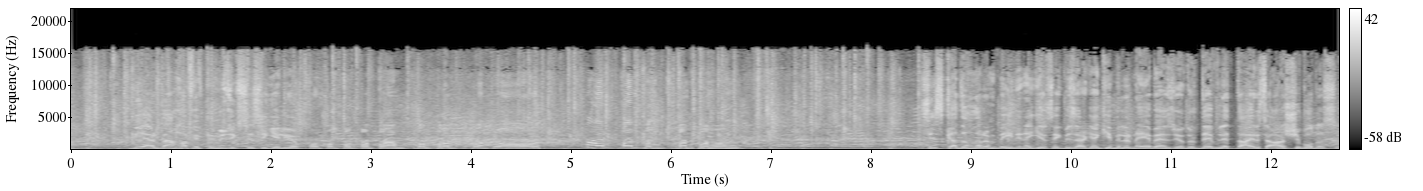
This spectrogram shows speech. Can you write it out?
ah. Bir yerden hafif bir müzik sesi geliyor. Siz kadınların beynine girsek biz erken kim bilir neye benziyordur. Devlet dairesi arşiv odası.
